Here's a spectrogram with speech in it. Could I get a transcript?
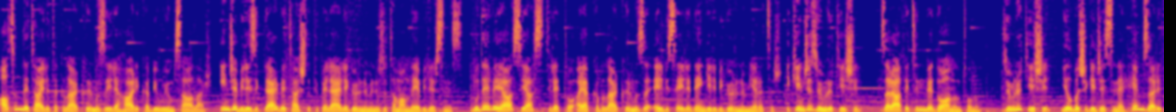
Altın detaylı takılar kırmızı ile harika bir uyum sağlar. İnce bilezikler ve taşlı küpelerle görünümünüzü tamamlayabilirsiniz. Nude veya siyah stiletto ayakkabılar kırmızı elbiseyle dengeli bir görünüm yaratır. İkinci zümrüt yeşil, zarafetin ve doğanın tonu. Zümrüt yeşil, yılbaşı gecesine hem zarif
